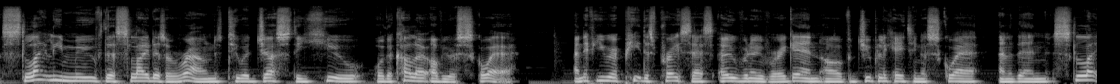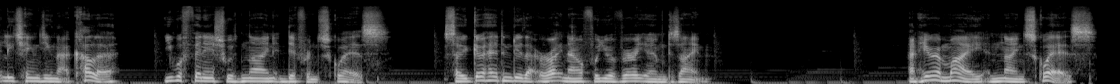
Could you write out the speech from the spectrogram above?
Slightly move the sliders around to adjust the hue or the color of your square. And if you repeat this process over and over again of duplicating a square and then slightly changing that color, you will finish with nine different squares. So go ahead and do that right now for your very own design. And here are my nine squares.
